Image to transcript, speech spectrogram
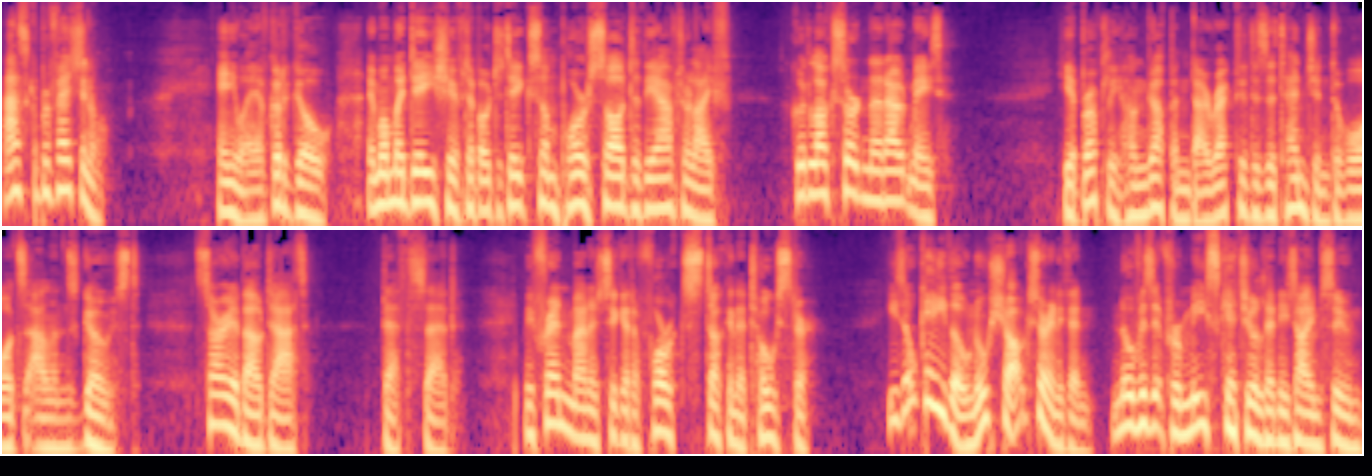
Ask a professional. Anyway, I've got to go. I'm on my day shift about to take some poor sod to the afterlife. Good luck sorting that out, mate. He abruptly hung up and directed his attention towards Alan's ghost. Sorry about that, Death said. My friend managed to get a fork stuck in a toaster. He's okay though, no shocks or anything. No visit from me scheduled any time soon.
